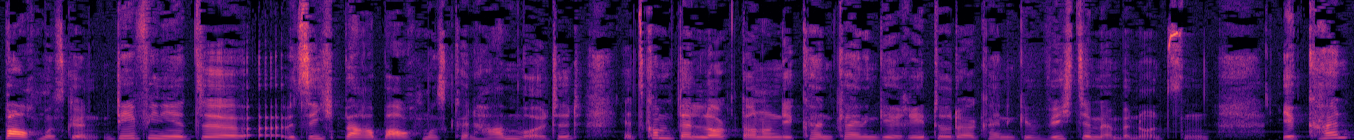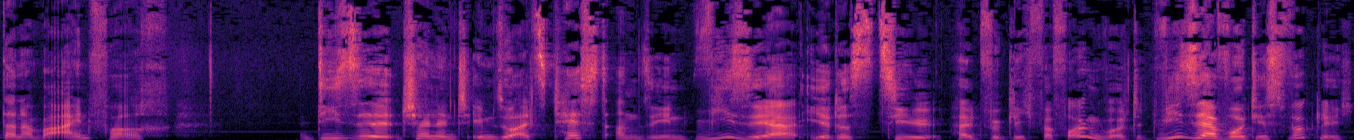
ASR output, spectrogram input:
Bauchmuskeln, definierte, äh, sichtbare Bauchmuskeln haben wolltet. Jetzt kommt der Lockdown und ihr könnt keine Geräte oder keine Gewichte mehr benutzen. Ihr könnt dann aber einfach diese Challenge eben so als Test ansehen, wie sehr ihr das Ziel halt wirklich verfolgen wolltet. Wie sehr wollt ihr es wirklich?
